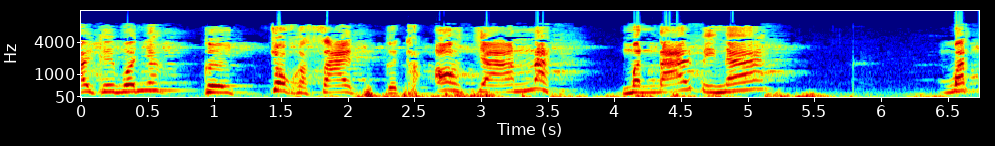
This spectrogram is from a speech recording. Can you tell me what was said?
ឲ្យគេវិញគឺចុះកសែតគឺថាអស់ចានណាស់មិនដែលពីណាបាត់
